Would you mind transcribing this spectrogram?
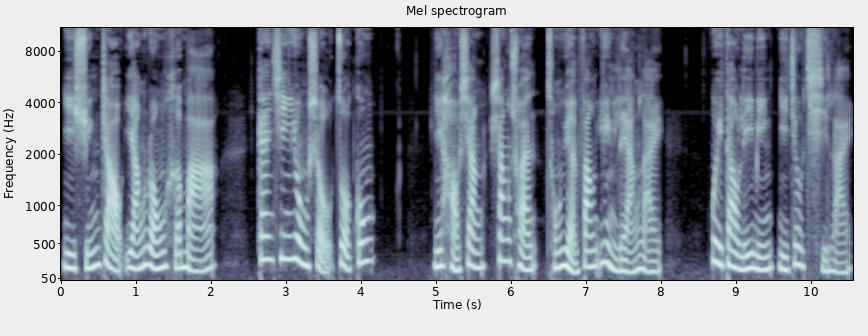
你寻找羊绒和麻，甘心用手做工。你好像商船从远方运粮来，未到黎明你就起来，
